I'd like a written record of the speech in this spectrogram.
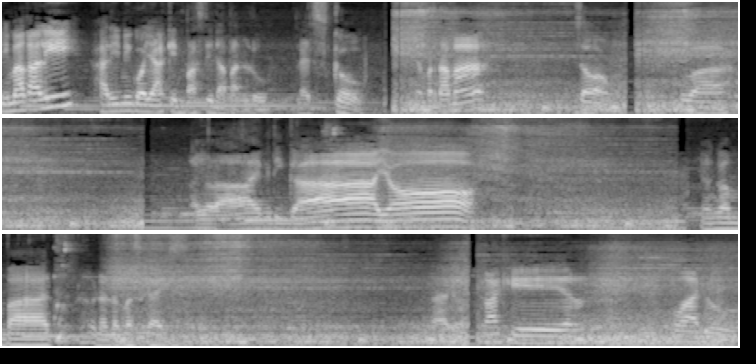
Lima kali. Hari ini gue yakin pasti dapat lu. Let's go. Yang pertama, Zong. Dua. Ayolah, yang ketiga. Ayo. Yang keempat. Udah lemas guys. Aduh. Terakhir. Waduh.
